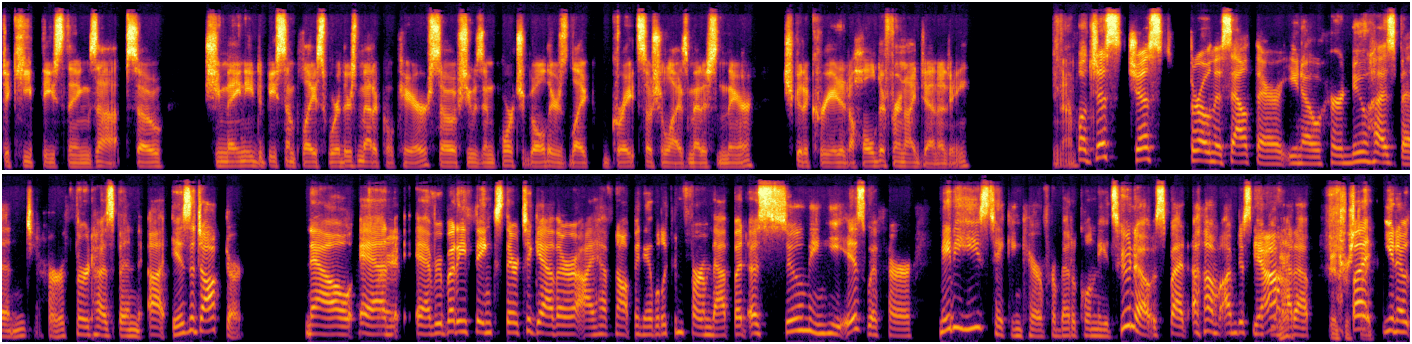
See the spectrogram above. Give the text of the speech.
to keep these things up. So she may need to be someplace where there's medical care. So if she was in Portugal, there's like great socialized medicine there. She could have created a whole different identity. You know, Well, just just throwing this out there, you know, her new husband, her third husband, uh, is a doctor. now, and right. everybody thinks they're together. I have not been able to confirm that, but assuming he is with her, maybe he's taking care of her medical needs. Who knows? But um, I'm just making Yeah. that up. Interesting. But you know,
